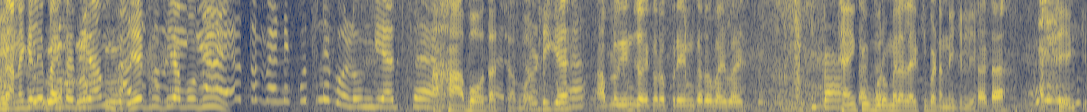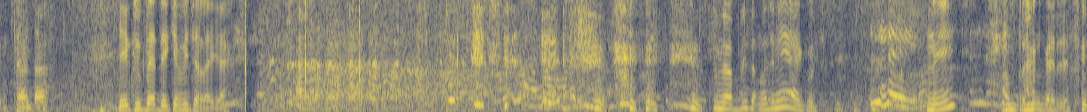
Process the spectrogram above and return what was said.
गाने के लिए पैसा दिया हम एक रुपया वो भी। तो मैंने कुछ नहीं बोलूँगी अच्छा हाँ। बहुत अच्छा चलो बहुत ठीक है। आप लोग एंजॉय करो प्रेम करो bye bye thank you bro मेरा लड़की पटाने के लिए। Tata thank you thank you एक रुपया देके भी चला गया। तुम्हें अब भी समझ नहीं आया कुछ? नहीं। नहीं नहीं। हम प्रैंक कर रहे थे।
